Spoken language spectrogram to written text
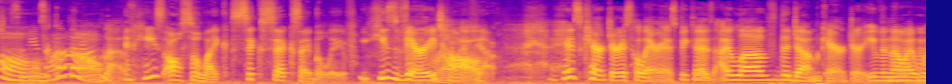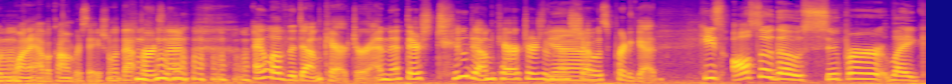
Oh, musical that I love. And he's also like six six, I believe. He's very real life, tall. yeah. His character is hilarious because I love the dumb character, even though I Mm-hmm. wouldn't want to have a conversation with that person. I love the dumb character. And that there's two dumb characters in this show is pretty good. He's also though super like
